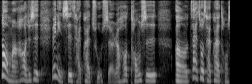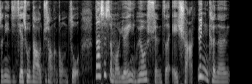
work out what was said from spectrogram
那我蛮好，就是因为你是财会出身，然后同时呃，在做财会的同时，你已经接触到剧场的工作。那是什么原因你会有选择 HR？因为你可能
